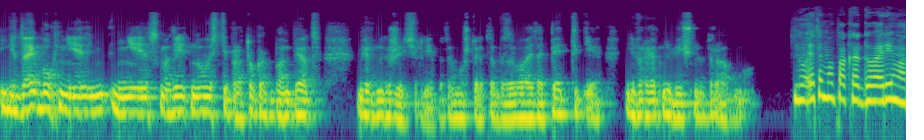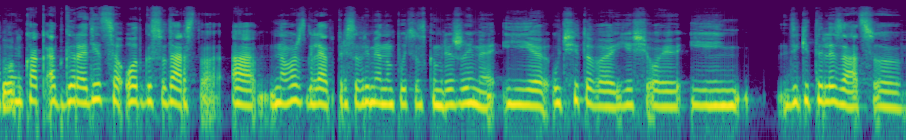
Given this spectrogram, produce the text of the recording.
И не дай бог не, не смотреть новости про то, как бомбят мирных жителей, потому что это вызывает опять-таки невероятную личную травму. Ну, это мы пока говорим о том, как отгородиться от государства. А на ваш взгляд, при современном путинском режиме и учитывая еще и дигитализацию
